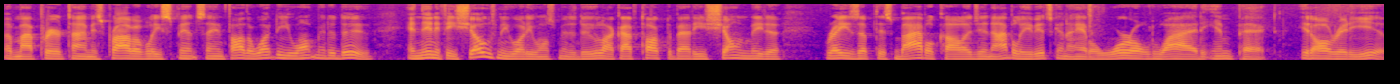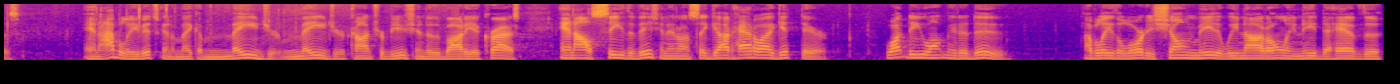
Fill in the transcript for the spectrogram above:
of my prayer time is probably spent saying, Father, what do you want me to do? And then if He shows me what He wants me to do, like I've talked about, He's shown me to raise up this Bible college, and I believe it's going to have a worldwide impact. It already is. And I believe it's going to make a major, major contribution to the body of Christ and I'll see the vision and I'll say, God, how do I get there? What do you want me to do? I believe the Lord has shown me that we not only need to have the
